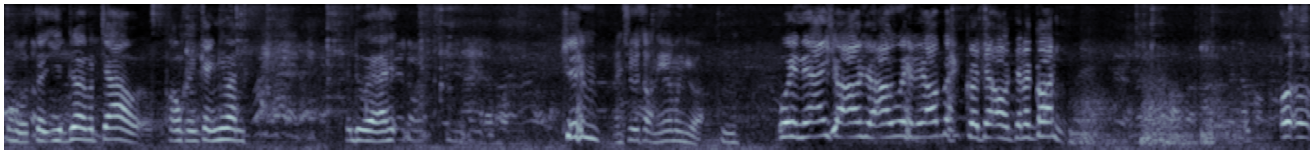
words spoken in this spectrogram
โอ้โหแต่อิดด้วยพระเจ้า ความแข็งแกร่งนี่มันไปดูไอ้ คิมมันชื่อสองนี้ให้มึงอยู่อะกูเห็นไอ้เชียวเอาเชียวเอากูเห็นไอ้ออฟแบบกว่าจะออกแต่ละก้อน เออเออ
